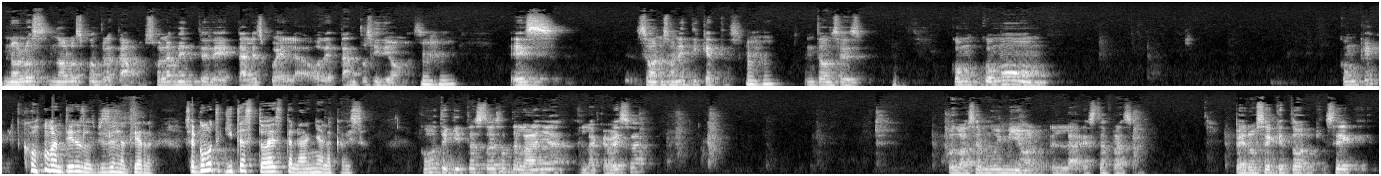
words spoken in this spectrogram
no los, no los contratamos, solamente de tal escuela o de tantos idiomas. Es, son, son etiquetas. Entonces, ¿cómo, cómo, ¿cómo qué? ¿Cómo mantienes los pies en la tierra? O sea, ¿cómo te quitas toda esta telaraña de la cabeza? ¿Cómo te quitas toda esa telaraña en la cabeza? Pues va a ser muy mío la- esta frase. Pero sé que, to- sé,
